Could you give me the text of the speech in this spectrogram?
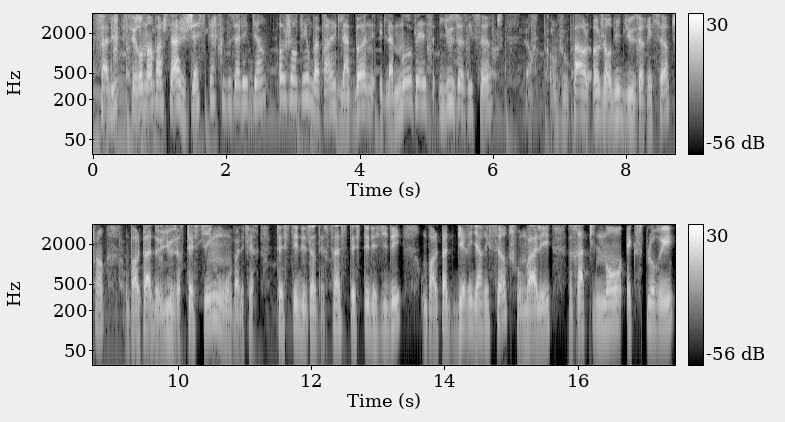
Salut, c'est Romain Pinchna, j'espère que vous allez bien. Aujourd'hui, on va parler de la bonne et de la mauvaise user research. Alors, quand je vous parle aujourd'hui de user research, hein, on parle pas de user testing, où on va aller faire tester des interfaces, tester des idées. On parle pas de guerilla research, où on va aller rapidement explorer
